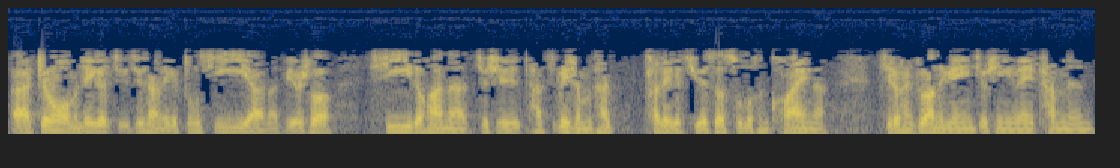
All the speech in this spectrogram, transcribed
呃，正如我们这个就就像这个中西医一样的，比如说西医的话呢，就是他为什么他他这个决策速度很快呢？其实很重要的原因就是因为他们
